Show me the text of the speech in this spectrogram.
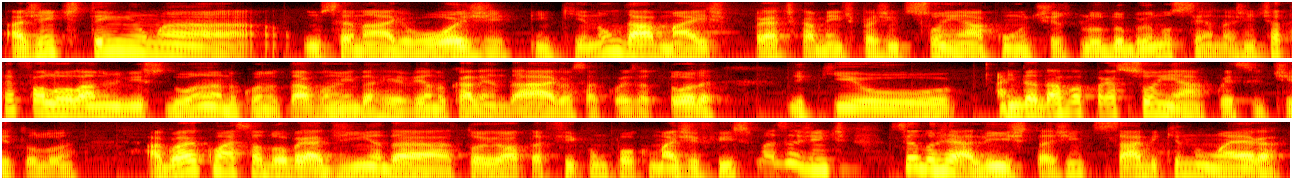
a gente tem uma, um cenário hoje em que não dá mais praticamente para a gente sonhar com o título do Bruno Senna. A gente até falou lá no início do ano, quando estavam ainda revendo o calendário, essa coisa toda, de que o, ainda dava para sonhar com esse título. Agora, com essa dobradinha da Toyota, fica um pouco mais difícil, mas a gente, sendo realista, a gente sabe que não era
